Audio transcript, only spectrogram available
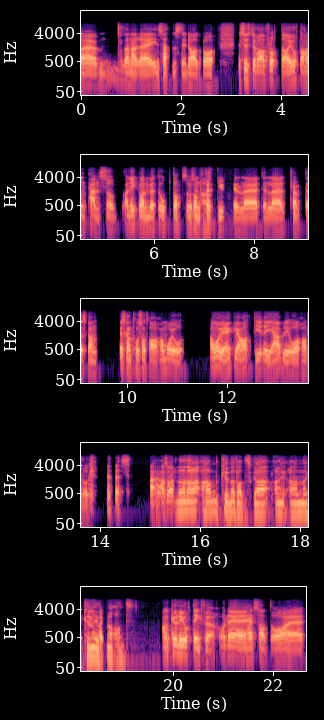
uh, den her eh, innsettelsen i dag. Og jeg syns det var flott da, gjort av han Pence å allikevel møte opp da, som sånn Ja. fuck you til, eh, til eh, Trump. Det skal, han, det skal han tross alt ha. Han må jo, han må jo egentlig ha hatt fire jævlige år, han òg. altså, han, han kunne faktisk ha han, han kunne gjort noe annet. Han kunne gjort ting før, og det er helt sant. Og eh, det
